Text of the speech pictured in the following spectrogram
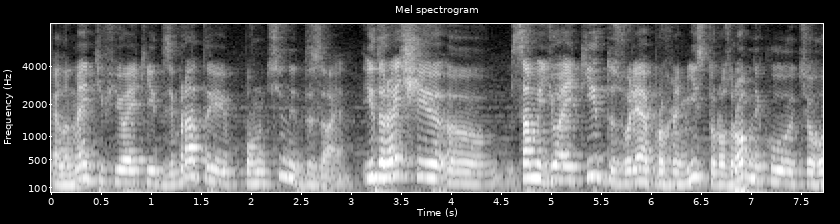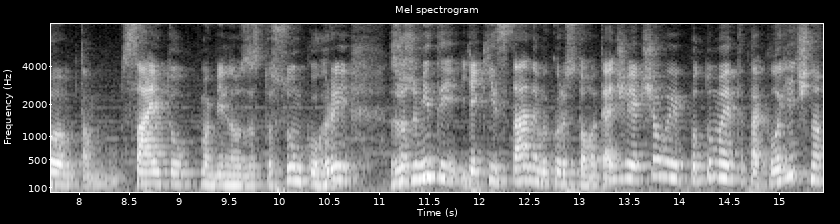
елементів UIKit зібрати повноцінний дизайн. І до речі, е, саме UIKit дозволяє програмісту, розробнику цього там сайту, мобільного застосунку, гри. Зрозуміти, які стани використовувати. Адже якщо ви подумаєте так логічно,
